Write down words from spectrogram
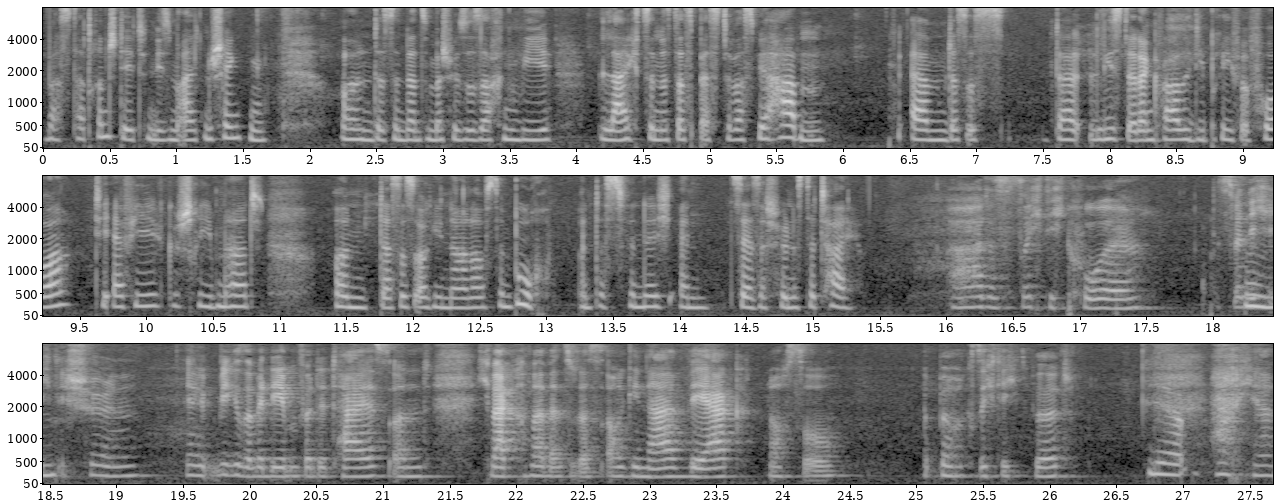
was da drin steht, in diesem alten Schenken. Und das sind dann zum Beispiel so Sachen wie Leichtsinn ist das Beste, was wir haben. Ähm, das ist, da liest er dann quasi die Briefe vor, die Effi geschrieben hat. Und das ist original aus dem Buch. Und das finde ich ein sehr, sehr schönes Detail. Oh, das ist richtig cool. Das finde ich mhm. richtig schön. Wie gesagt, wir leben für Details und ich mag auch mal, wenn so das Originalwerk noch so berücksichtigt wird. Ja. Ach ja.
